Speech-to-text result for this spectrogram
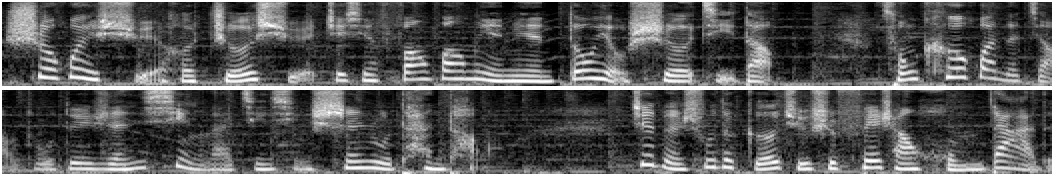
社会学和哲学这些方方面面都有涉及到。从科幻的角度对人性来进行深入探讨。这本书的格局是非常宏大的，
